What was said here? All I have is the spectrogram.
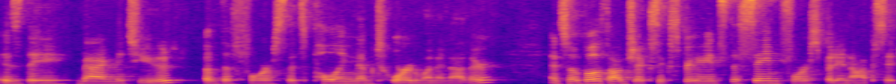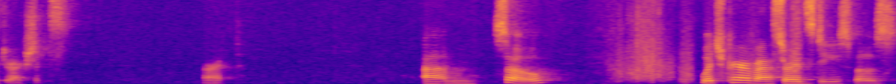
is the magnitude of the force that's pulling them toward one another. And so both objects experience the same force, but in opposite directions. All right. Um, so which pair of asteroids do you suppose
